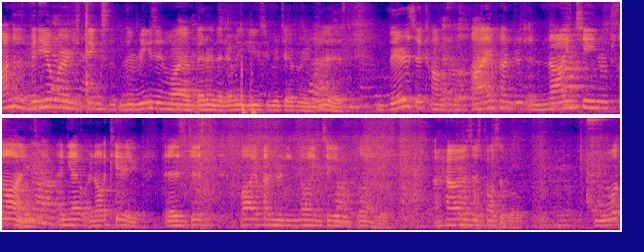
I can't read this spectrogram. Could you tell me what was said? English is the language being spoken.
on to the video where he thinks the reason why I'm better than every YouTuber to ever exist, there's a comment with 519 replies, and yet we're not kidding, there's just 519 replies. How is this possible? What?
